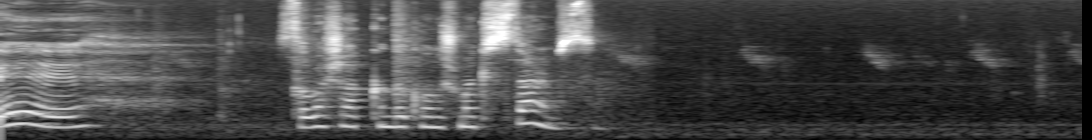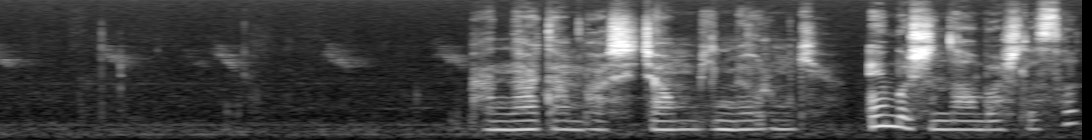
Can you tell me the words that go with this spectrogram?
Ee, savaş hakkında konuşmak ister misin? Ben nereden başlayacağımı bilmiyorum ki. En başından başlasak?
